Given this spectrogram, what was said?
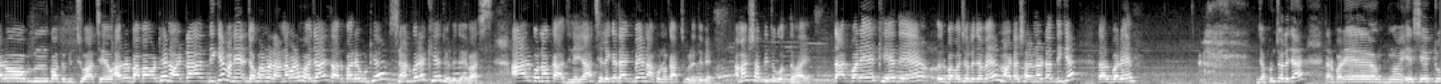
আরও কত কিছু আছে। আর ওর বাবা ওঠে নয়টার দিকে মানে যখন আমার রান্নাবাড়া হয়ে যায়, তারপরে উঠে স্নান করে খেয়ে চলে যায়, বাস। আর কোনো কাজ নেই, না ছেলেকে ডাকবে, না কোনো কাজ করে দেবে। আমার সব কিছু করতে হয়। তারপরে খেয়ে দিয়ে ওর বাবা চলে যাবে নয়টা সাড়ে নয়টার দিকে। তারপরে যখন চলে যায়, তারপরে এসে একটু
